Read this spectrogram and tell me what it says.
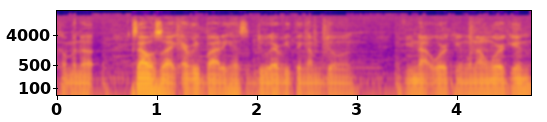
coming up because i was like everybody has to do everything i'm doing if you're not working when i'm working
